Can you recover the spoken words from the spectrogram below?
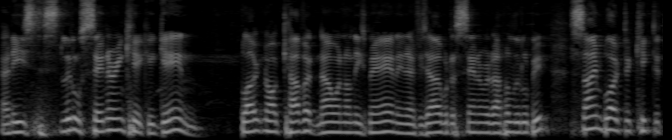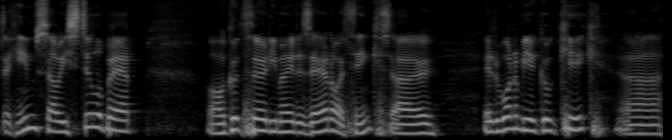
And he's this little centering kick again. Bloke not covered, no one on his man, and if he's able to centre it up a little bit. Same bloke that kicked it to him, so he's still about oh, a good 30 metres out, I think. So it'd want to be a good kick. Uh,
